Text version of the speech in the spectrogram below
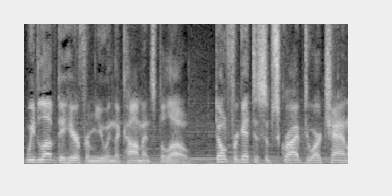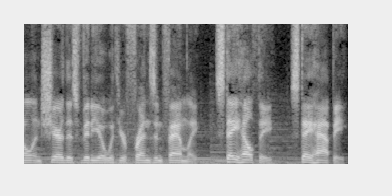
We'd love to hear from you in the comments below. Don't forget to subscribe to our channel and share this video with your friends and family. Stay healthy, stay happy.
